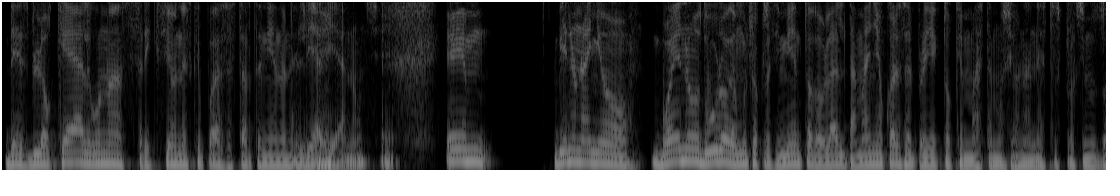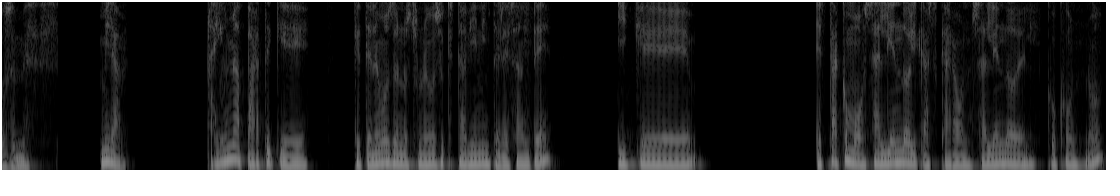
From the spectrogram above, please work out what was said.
desbloquea algunas fricciones que puedas estar teniendo en el día a día, ¿no? Sí. Em, viene un año bueno, duro, de mucho crecimiento, doblar el tamaño. ¿Cuál es el proyecto que más te emociona en estos próximos 12 meses? Mira, hay una parte que, que tenemos de nuestro negocio que está bien interesante y que está como saliendo del cascarón, saliendo del cocón, ¿no?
